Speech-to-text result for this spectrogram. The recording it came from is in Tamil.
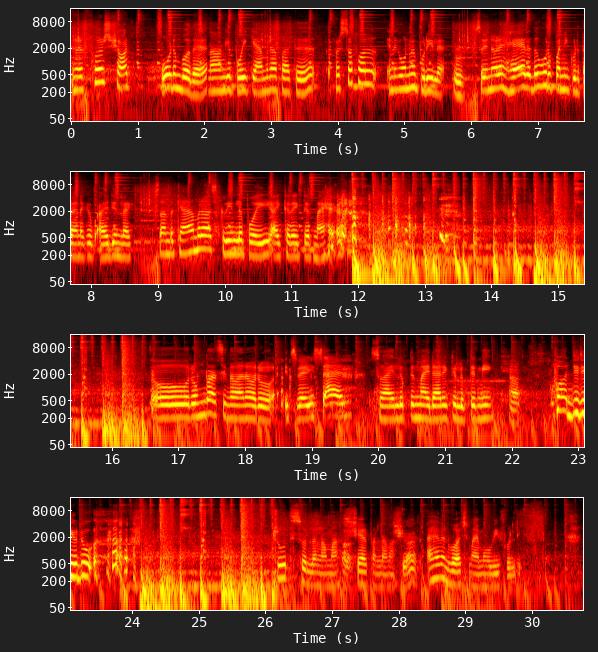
என்னோட ஃபர்ஸ்ட் ஷாட் ஓடும்போது நான் அங்கே போய் கேமரா பார்த்து ஃபர்ஸ்ட் ஆஃப் ஆல் எனக்கு ஒன்றுமே புரியல. ஸோ என்னோட ஹேர் ஏதோ ஒரு பண்ணி கொடுத்தா எனக்கு ஐ டென்ட் லைக் ஸோ அந்த கேமரா ஸ்க்ரீனில் போய் I corrected my hair so ரொம்ப அசிங்கமான ஒரு it's very sad so I looked in my director looked in me what did you do truth சொல்லலாமா? ஷேர் பண்ணலாமா. I haven't watch my movie fully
